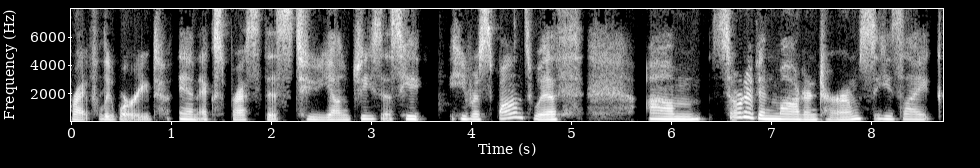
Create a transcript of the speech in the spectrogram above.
rightfully worried and expressed this to young Jesus. He he responds with, um, sort of in modern terms, he's like,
